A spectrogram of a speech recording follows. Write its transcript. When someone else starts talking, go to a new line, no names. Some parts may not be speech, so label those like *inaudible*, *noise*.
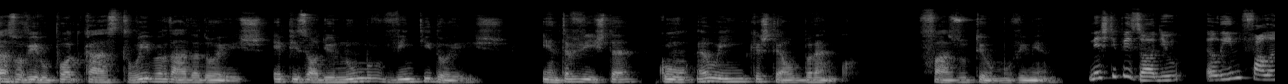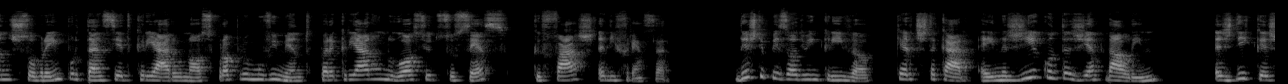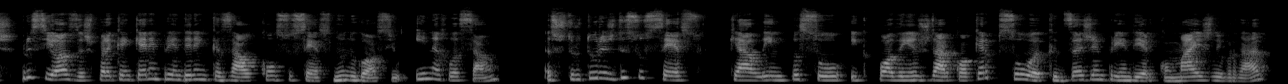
Estás a ouvir o podcast Liberdade a 2, episódio número 22. Entrevista com Aline Castelo Branco. Faz o teu movimento.
Neste episódio, Aline fala-nos sobre a importância de criar o nosso próprio movimento para criar um negócio de sucesso que faz a diferença. Deste episódio incrível, quero destacar a energia contagiante da Aline, as dicas preciosas para quem quer empreender em casal com sucesso no negócio e na relação, as estruturas de sucesso que a Aline passou e que podem ajudar qualquer pessoa que deseja empreender com mais liberdade,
